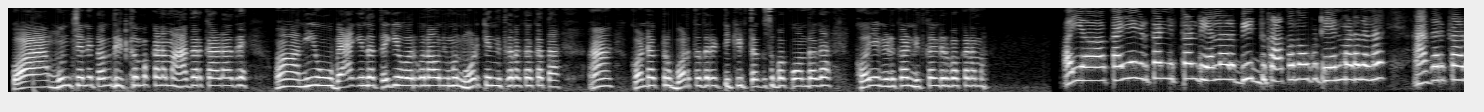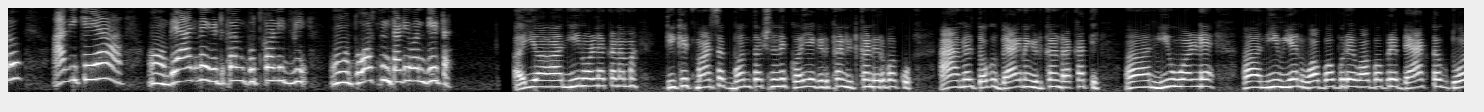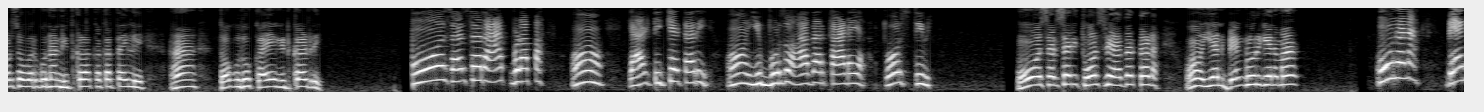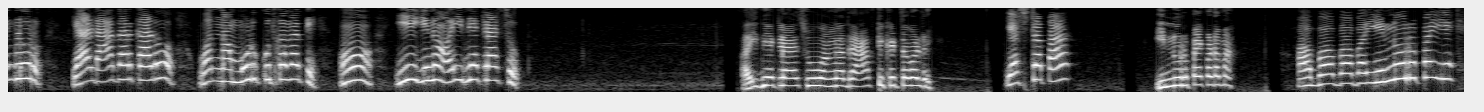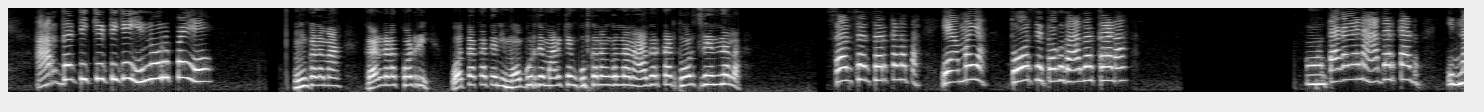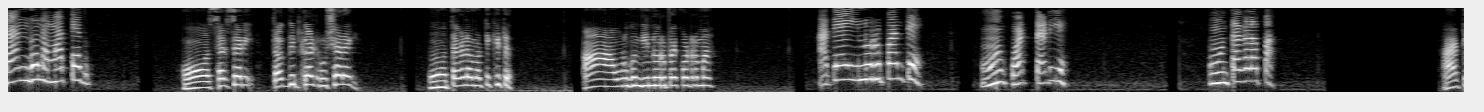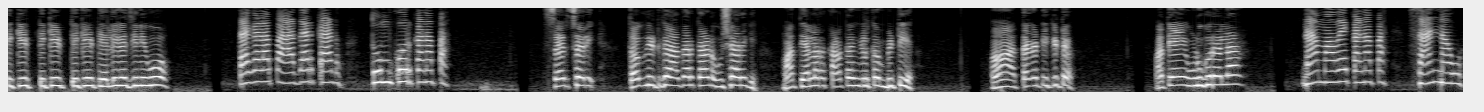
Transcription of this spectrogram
ವಾ ಮುಂಚೆನೆ ತೆಗೆದು ಇಟ್ಕೊಂಬಕ್ಕಣಮ್ಮ ಆಧಾರ್ ಕಾರ್ಡ್ ಆದ್ರೆ ಆ, ನೀವು ಬ್ಯಾಗಿಂದ ತೆಗಿಯೋವರೆಗೂ ನಾವು ನಿಮ್ಮನ್ನ ನೋಡ್ಕೊಂಡು ನಿಂತ್ಕೊಳಕತ್ತ ಆ ಕಂಡಕ್ಟ್ರು ಬರ್ತದ್ರೆ ಟಿಕೆಟ್ ತೆಗಿಸ್ಬೇಕು ಅಂದಾಗ ಕೈಯಾಗ ಹಿಡ್ಕೊಂಡು ನಿಂತ್ಕೊಂಡಿರ್ಬೇಕಣಮ್ಮ ಅಯ್ಯೋ ಕೈಯಾಗ ಹಿಡ್ಕೊಂಡು ನಿಂತ್ಕೊಂಡು ಎಲ್ಲರೂ ಬಿದ್ದು ಕರ್ಕೊಂಡು ಹೋಗ್ಬಿಟ್ಟು ಏನು ಮಾಡೋದಣ್ಣ? ಆಧಾರ್ ಕಾರ್ಡು ಅದಕ್ಕೆ ಬ್ಯಾಗ್ನಾಗ ಇಟ್ಕೊಂಡು ಕುತ್ಕೊಂಡಿದ್ವಿ. ತೋರಿಸ್ತೀನಿ ತಡಿ ಒಂದ್ ಗೀಟ ಅಯ್ಯೋ ನೀನ್ ಒಳ್ಳೆ ಕಣಮ್ಮ. ಟಿಕೆಟ್ ಮಾಡ್ಸಕ್ ಬಂದ ತಕ್ಷಣ ಕೈಯಾಗ ಇಟ್ಕೊಂಡು ಇಟ್ಕೊಂಡಿರ್ಬೇಕು ಆಮೇಲೆ ತೆಗೆದು ಬ್ಯಾಗ್ನಾಗ ಇಟ್ಕೊಂಡು ರಕ್ಕತ್ತಿ ಆ, ನೀವು ಒಳ್ಳೆ ನೀವು ಏನು ಒಬ್ಬೊಬ್ಬರೇ ಒಬ್ಬೊಬ್ಬರೇ ಬ್ಯಾಗ್ ತೆಗ್ದು ತೋರ್ಸೋವರೆಗೂ ನಾನು ನಿಂತ್ಕೊಳಕತ್ತ ಇಲ್ಲಿ? ಹಾಂ ತೆಗೆದು ಕೈಯಾಗ ಇಟ್ಕೊಳ್ರಿ ಹ್ಞೂ ಸರಿ ಸರಿ ಆತ್ ಬಿಡಪ್ಪ. ಹ್ಞೂ ಯಾವ ಟಿಕೆಟ್ ರೀ ಹ್ಞೂ ಇಬ್ಬರದು ಆಧಾರ್ ಕಾರ್ಡ್ ತೋರಿಸ್ತೀವಿ. ಹ್ಞೂ ಸರಿ ಸರಿ ತೋರಿಸ್ರಿ ಆಧಾರ್ ಕಾರ್ಡ್ ಹ್ಞೂ ಏನು ಬೆಂಗಳೂರಿಗೆ ಏನಮ್ಮ? ಹ್ಞೂ ಅಣ್ಣ ಬೆಂಗಳೂರು. ಎರಡು ಆಧಾರ್ ಕಾರ್ಡು ಒಂದು ನಮ್ಮ ಮೂರು ಕುತ್ಕೊಂಡತಿ. ಹ್ಞೂ ಈಗಿನ ಐದನೇ ಕ್ಲಾಸು ಐದನೇ ಕ್ಲಾಸು ಹಂಗಂದ್ರೆ ಹಾಫ್ ಟಿಕೆಟ್ ತಗೊಳ್ರಿ. ಎಷ್ಟಪ್ಪ? ಇನ್ನೂರು ರೂಪಾಯಿ ಕೊಡಮ್ಮ. ಅಬ್ಬಬ್ಬಬ್ಬ ಇನ್ನೂರು ರೂಪಾಯಿ? ಅರ್ಧ ಟಿಕೆಟಿಗೆ ಇನ್ನೂರು ರೂಪಾಯಿ? ಹ್ಞೂ ಕಣಮ್ಮ ಗಡಗಡ ಕೊಡ್ರಿ. ಓದ್ತಕತ್ತೆ ನಿಮ್ಮ ಒಬ್ಬರದೇ ಮಾಡ್ಕೊಂಡು ಕುತ್ಕೊಂಡಂಗಲ್ಲ ನಾನು ಆಧಾರ್ ಕಾರ್ಡ್ ತೋರಿಸ್ರಿ ಅನ್ನಲ್ಲ. ಸರ್ ಸರ್ ಸರ್ ಕಣಪ್ಪ ಏ ಅಮ್ಮಯ್ಯ ತೋರ್ಸಿ ತೆಗೆದು ಆಧಾರ್ ಕಾರ್ಡ. ಹ್ಞೂ ತಗೊಳ್ಳೋಣ ಆಧಾರ್ ಕಾರ್ಡ್. ಇದು ನಂದು ನಮ್ಮ ಅತ್ತೆದು. ಹ್ಞೂ ಸರಿ ಸರಿ ತೆಗ್ದಿಟ್ಕೊಳ್ರಿ ಹುಷಾರಾಗಿ. ಹ್ಞೂ ತಗೊಳಮ್ಮ ಟಿಕೆಟ್ ಹಾಂ ಹುಡ್ಗೊಂದು ಇನ್ನೂರು ರೂಪಾಯಿ ಕೊಡ್ರಮ್ಮ ಅದೇ ಇನ್ನೂರು ರೂಪಾಯಿ ಅಂತೆ ಹ್ಞೂ ಕೊಟ್ಟಡಿ ಅಡಿಗೆ. ಹ್ಞೂ ತಗೊಳಪ್ಪ. ಆ ಟಿಕೆಟ್ ಟಿಕೆಟ್ ಟಿಕೆಟ್ ಎಲ್ಲಿಗಜಿ ನೀವು? ತಗಳಪ್ಪ ಆಧಾರ್ ಕಾರ್ಡ್. ತುಮಕೂರು ಕಣಪ್ಪ. ಸರಿ ಸರಿ. ತೆಗ್ದಿಟ್ಕ ಆಧಾರ್ ಕಾರ್ಡ್ ಹುಷಾರಿಗೆ. ಮತ್ತೆ ಎಲ್ಲಾರ ಕಳ್ಕೊಂಡ್ ಗಿಳ್ಕೊಂಡ್ ಬಿಟ್ಟಿ. ಹಾ ತಗ ಟಿಕೆಟ್ ಮತ್ತೆ ಹುಡುಗರೆಲ್ಲ? ನಮ್ಮ ಅವೇ ಕಣಪ್ಪ ಸಣ್ಣ ನಾವು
